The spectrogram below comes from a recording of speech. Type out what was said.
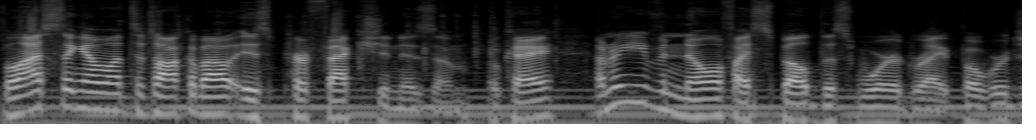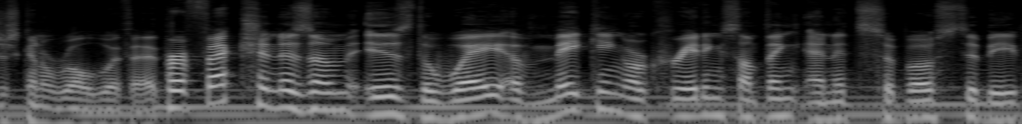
The last thing I want to talk about is perfectionism, okay? I don't even know if I spelled this word right, but we're just gonna roll with it. Perfectionism is the way of making or creating something and it's supposed to be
